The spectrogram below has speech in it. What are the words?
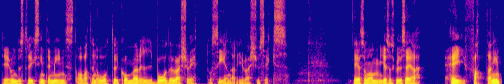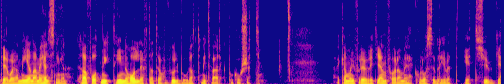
Det understryks inte minst av att den återkommer i både vers 21 och senare i vers 26. Det är som om Jesus skulle säga Hej, fattar ni inte vad jag menar med hälsningen? Den har fått nytt innehåll efter att jag har fullbordat mitt verk på korset. Här kan man ju för övrigt jämföra med Kolosserbrevet 1.20.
